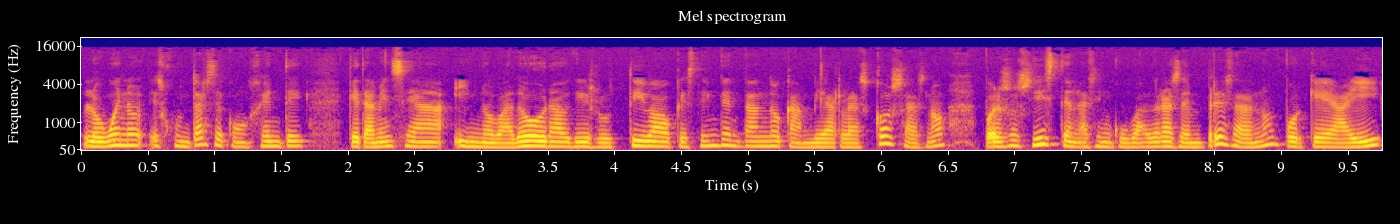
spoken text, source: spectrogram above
lo bueno es juntarse con gente que también sea innovadora o disruptiva o que esté intentando cambiar las cosas, ¿no? Por eso existen las incubadoras de empresas, ¿no? Porque ahí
